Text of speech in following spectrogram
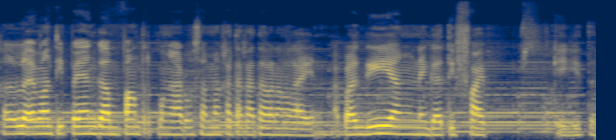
Kalau emang tipe yang gampang terpengaruh sama kata-kata orang lain apalagi yang negatif vibe kayak gitu.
